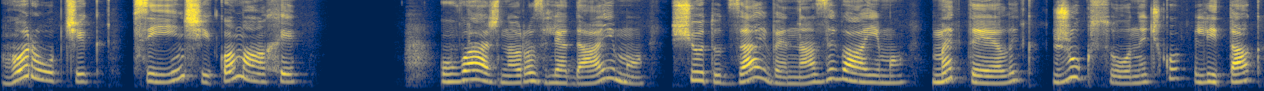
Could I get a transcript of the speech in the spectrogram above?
Горобчик, всі інші комахи. Уважно розглядаємо, що тут зайве називаємо метелик, жук-сонечко, літак,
